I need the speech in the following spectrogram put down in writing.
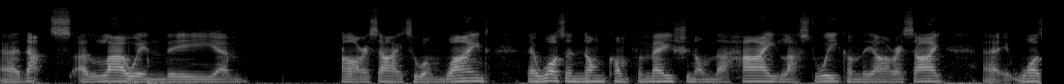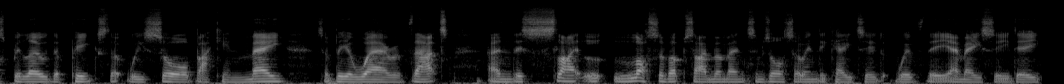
Uh, that's allowing the um, RSI to unwind. There was a non-confirmation on the high last week on the RSI. Uh, it was below the peaks that we saw back in May, so be aware of that. And this slight loss of upside momentum is also indicated with the MACD,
